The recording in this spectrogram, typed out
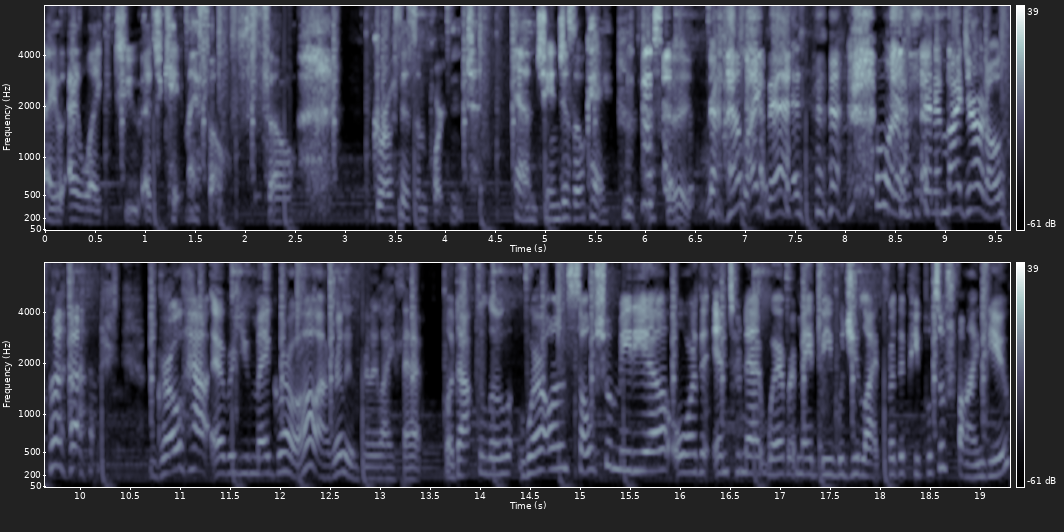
I, I, like to educate myself. So growth is important and change is okay. That's good. I like that. I want to put that in my journal. grow however you may grow. Oh, I really, really like that. Well, Dr. Lue, where on social media or the internet, wherever it may be, would you like for the people to find you?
